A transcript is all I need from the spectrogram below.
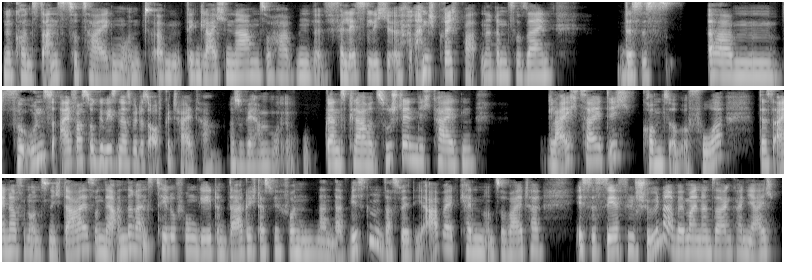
eine Konstanz zu zeigen und ähm, den gleichen Namen zu haben, eine verlässliche Ansprechpartnerin zu sein. Das ist ähm, für uns einfach so gewesen, dass wir das aufgeteilt haben. Also wir haben ganz klare Zuständigkeiten Gleichzeitig kommt es aber vor, dass einer von uns nicht da ist und der andere ans Telefon geht. Und dadurch, dass wir voneinander wissen, dass wir die Arbeit kennen und so weiter, ist es sehr viel schöner, wenn man dann sagen kann, ja, ich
